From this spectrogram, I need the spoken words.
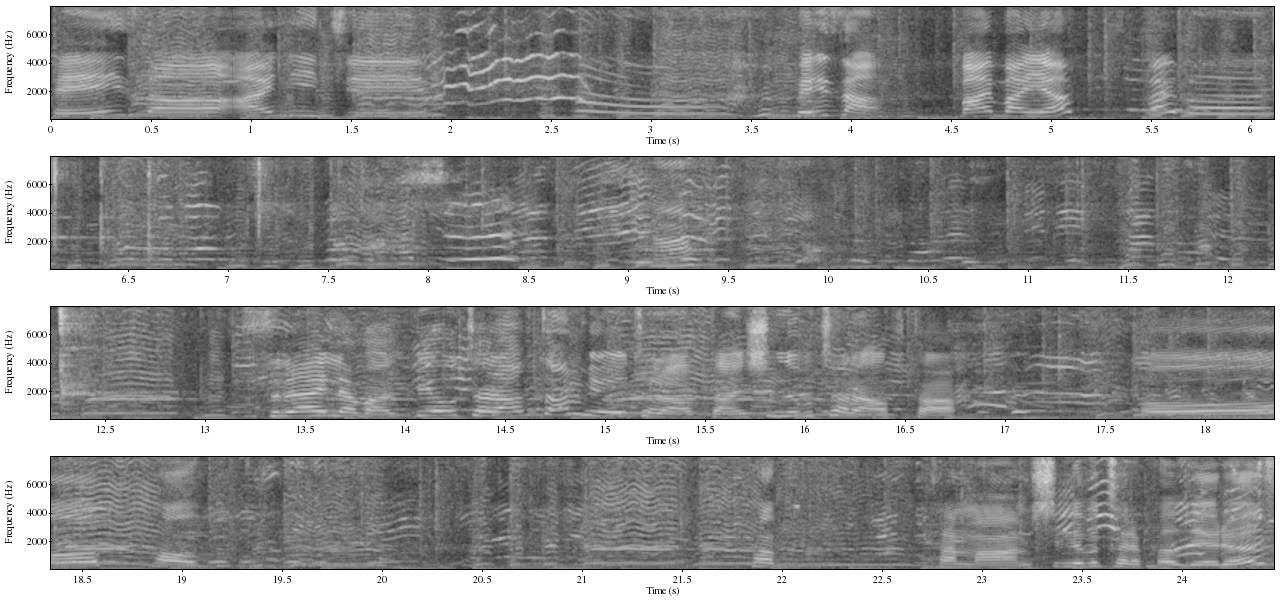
Feyza anneciğim. Feyza bay bay yap. Bay bay. Sırayla bak. Bir o taraftan bir o taraftan. Şimdi bu tarafta. Hop hop. Hop. Tamam. Şimdi bu tarafa alıyoruz.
